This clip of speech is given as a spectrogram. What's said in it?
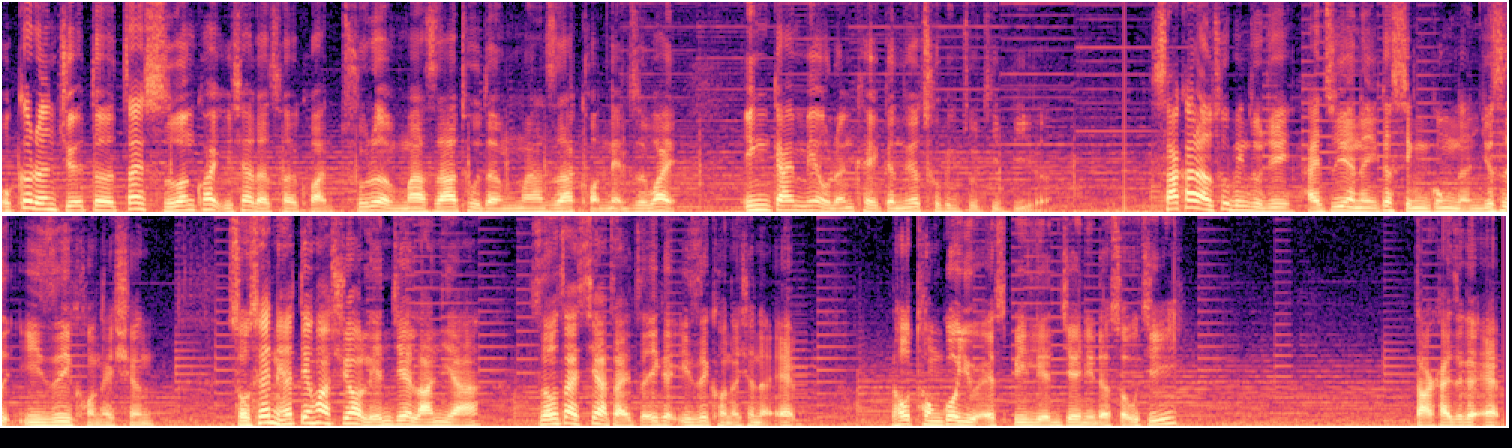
我个人觉得，在十万块以下的车款，除了 Mazda 2的 Mazda Connect 之外，应该没有人可以跟这个触屏主机比了。沙卡的触屏主机还支援了一个新功能，就是 Easy Connection。首先，你的电话需要连接蓝牙，之后再下载这一个 Easy Connection 的 App，然后通过 USB 连接你的手机，打开这个 App，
